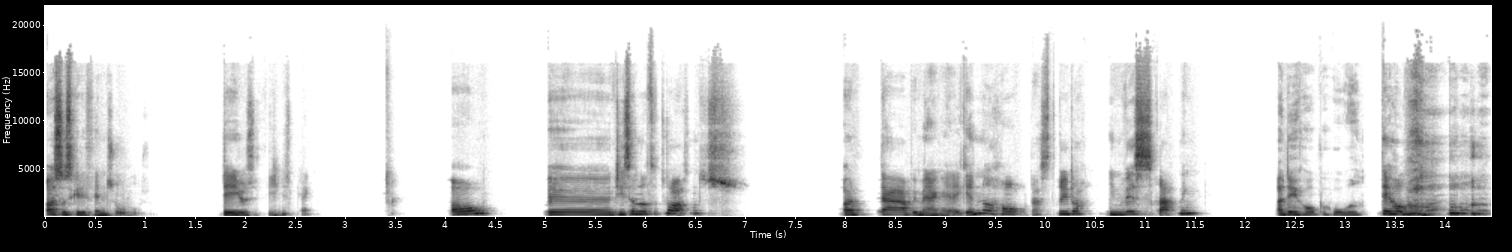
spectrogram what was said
og så skal de finde solhus. Det er Josefines plan. Og øh, de er så ned til Thorsens, og der bemærker jeg igen noget hår, der strider i en vis retning. Og det er hår på hovedet. Det er hår på hovedet.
